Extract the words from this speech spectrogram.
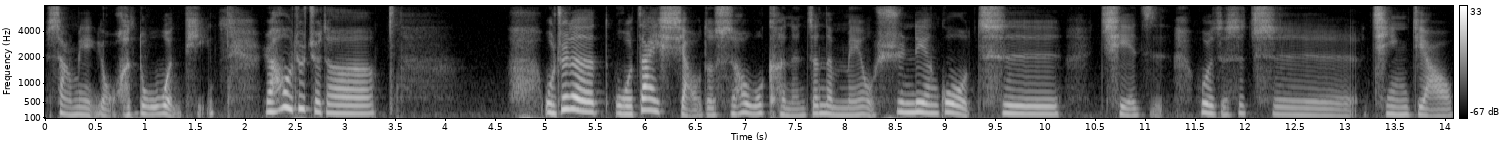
上面有很多问题，然后我就觉得，我觉得我在小的时候，我可能真的没有训练过吃茄子，或者是吃青椒，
